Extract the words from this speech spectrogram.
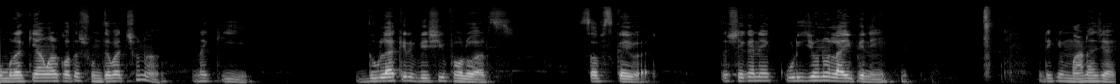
তোমরা কি আমার কথা শুনতে পাচ্ছ না? না কি দু লাখের বেশি ফলোয়ার্স সাবস্ক্রাইবার তো সেখানে কুড়ি জনও লাইভে নেই। এটা কি মানা যায়?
